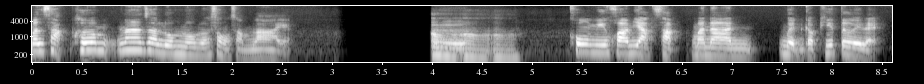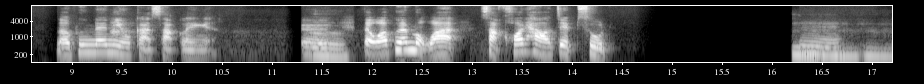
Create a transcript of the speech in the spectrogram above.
มันสักเพิ่มน่าจะรวมๆแล้วสองสามลายอะเออเออเออคงมีความอยากสักมานานเหมือนกับพี่เตยแหละแล้วเพิ่งได้มีโอกาสสักอะไรเงี้ยเอเอออ แต่ว่าเพื่อนบอกว่า สักข้อเท้าเจ็บสุดอือืมมอืมอืม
